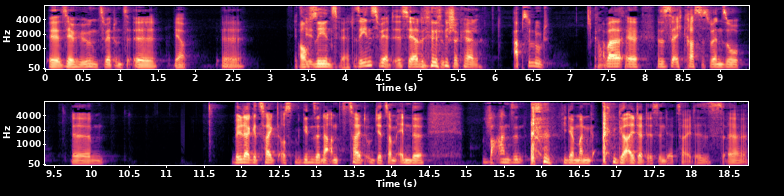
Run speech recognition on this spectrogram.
äh, sehr hörenswert und äh, ja, äh, Auch sehenswert. sehenswert ist, ja. Hübscher Kerl. Absolut. Kann Aber äh, das ist echt krass, es werden so ähm, Bilder gezeigt aus Beginn seiner Amtszeit und jetzt am Ende Wahnsinn, wie der Mann ge gealtert ist in der Zeit. Es ist, äh,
